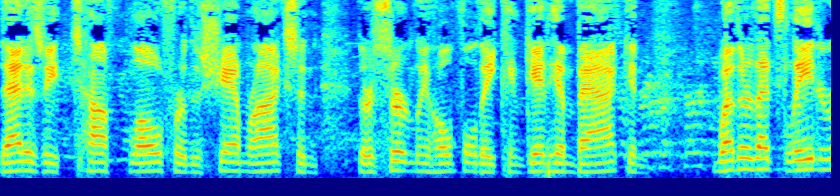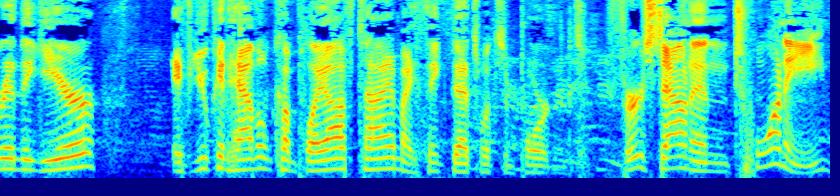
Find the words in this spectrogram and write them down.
that is a tough blow for the Shamrocks, and they're certainly hopeful they can get him back. And whether that's later in the year, if you can have him come playoff time, I think that's what's important. First down and 20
